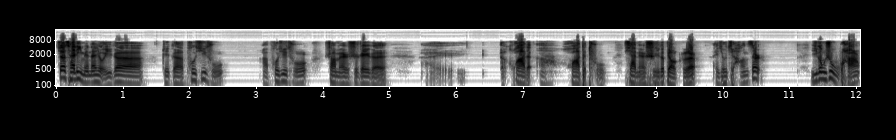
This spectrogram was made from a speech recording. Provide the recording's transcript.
教材里面呢有一个这个剖析图啊，剖析图上面是这个呃画的啊画的图，下面是一个表格，有几行字儿，一共是五行，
